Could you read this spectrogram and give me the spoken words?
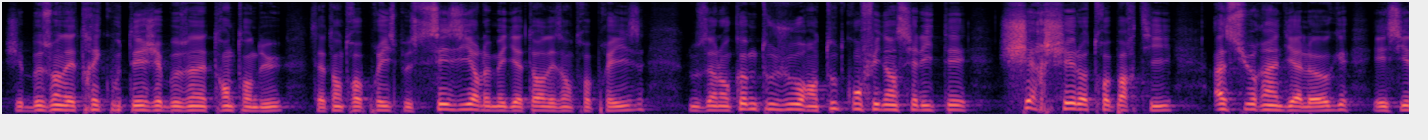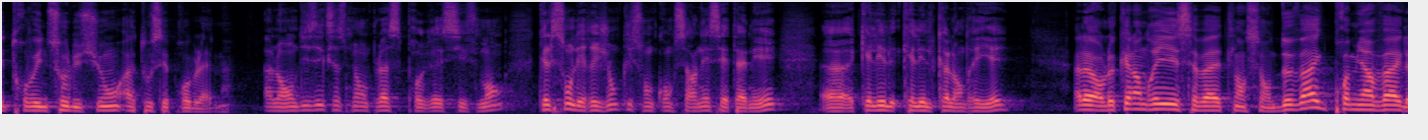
j'ai besoin d'être écouté, j'ai besoin d'être entendu. Cette entreprise peut saisir le médiateur des entreprises. Nous allons, comme toujours, en toute confidentialité, chercher l'autre partie, assurer un dialogue et essayer de trouver une solution à tous ces problèmes. Alors on disait que ça se met en place progressivement. Quelles sont les régions qui sont concernées cette année? Euh, quel, est quel est le calendrier? Alors, le calendrier, ça va être lancé en deux vagues. Première vague,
